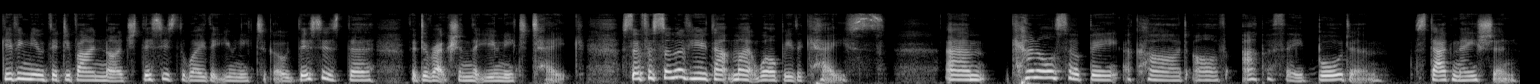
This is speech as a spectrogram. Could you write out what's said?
giving you the divine nudge. This is the way that you need to go. This is the, the direction that you need to take. So for some of you, that might well be the case. Um, can also be a card of apathy, boredom, stagnation.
